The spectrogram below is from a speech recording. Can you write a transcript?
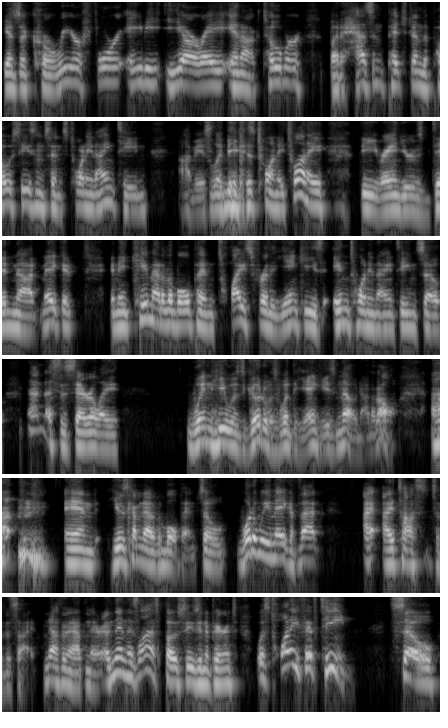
He has a career 480 ERA in October, but hasn't pitched in the postseason since 2019. Obviously, because 2020, the Rangers did not make it. And he came out of the bullpen twice for the Yankees in 2019. So, not necessarily when he was good was with the Yankees. No, not at all. Uh, and he was coming out of the bullpen. So what do we make of that? I, I tossed it to the side. Nothing happened there. And then his last postseason appearance was 2015. So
